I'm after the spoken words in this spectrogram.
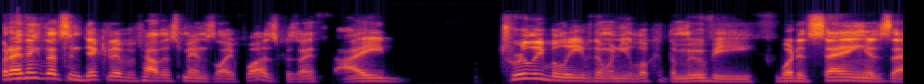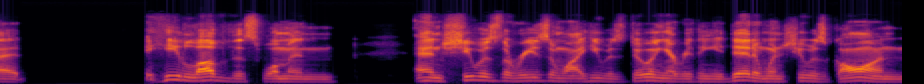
but I think that's indicative of how this man's life was because I I truly believe that when you look at the movie what it's saying is that he loved this woman and she was the reason why he was doing everything he did and when she was gone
